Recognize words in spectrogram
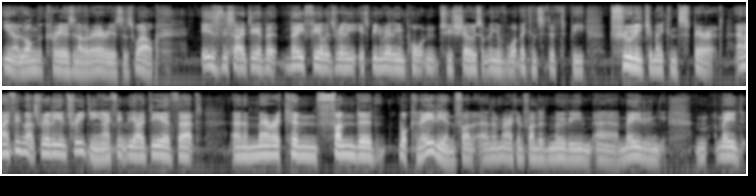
you know, longer careers in other areas as well, is this idea that they feel it's really it's been really important to show something of what they consider to be truly Jamaican spirit, and I think that's really intriguing. I think the idea that an American funded, well, Canadian fund, an American funded movie uh, made in, made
